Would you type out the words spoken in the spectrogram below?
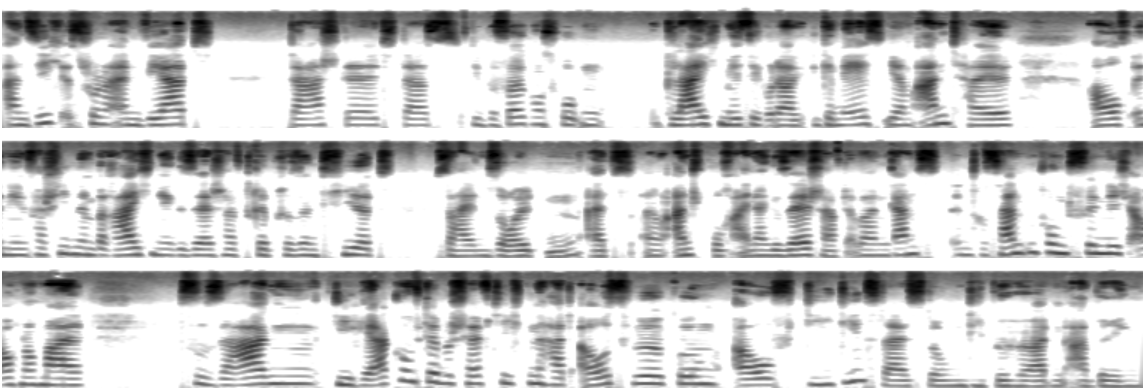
an sich es schon einen Wert darstellt, dass die Bevölkerungsgruppen gleichmäßig oder gemäß ihrem Anteil auch in den verschiedenen Bereichen der Gesellschaft repräsentiert sein sollten als äh, Anspruch einer Gesellschaft. Aber einen ganz interessanten Punkt finde ich auch nochmal zu sagen, die Herkunft der Beschäftigten hat Auswirkungen auf die Dienstleistungen, die Behörden erbringen.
